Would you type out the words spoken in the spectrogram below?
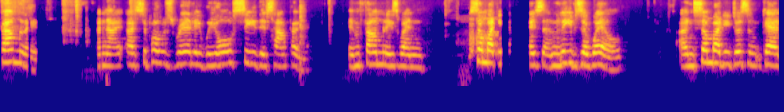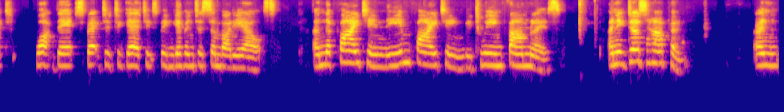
family. And I, I suppose really we all see this happen in families when somebody dies and leaves a will and somebody doesn't get what they expected to get, it's been given to somebody else. And the fighting, the infighting between families, and it does happen. And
